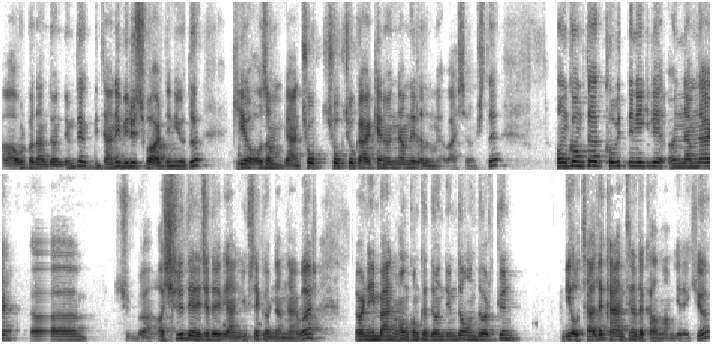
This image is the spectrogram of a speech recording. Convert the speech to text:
Avrupa'dan döndüğümde bir tane virüs var deniyordu. Ki o zaman yani çok çok çok erken önlemler alınmaya başlamıştı. Hong Kong'da Covid ile ilgili önlemler aşırı derecede yani yüksek önlemler var. Örneğin ben Hong Kong'a döndüğümde 14 gün bir otelde karantinada kalmam gerekiyor.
